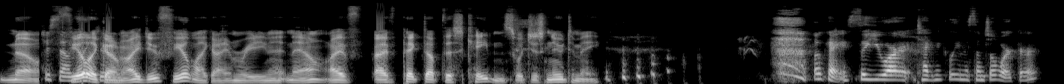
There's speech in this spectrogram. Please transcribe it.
No, I feel like like, I'm. I do feel like I am reading it now. I've I've picked up this cadence, which is new to me. okay, so you are technically an essential worker.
